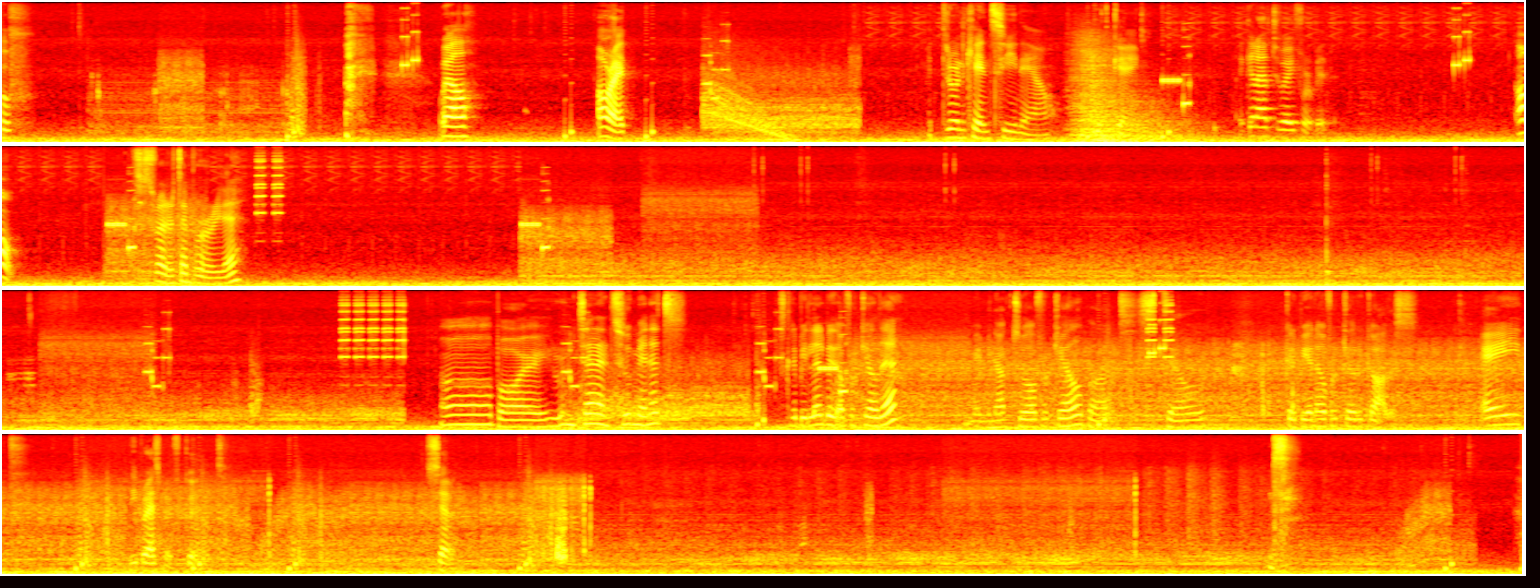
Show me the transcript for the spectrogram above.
Oof. Well, alright. My drone can't see now. Good game. I'm gonna have to wait for a bit. Oh! It's just rather temporary there. Oh Boy, room 10 in 2 minutes. It's gonna be a little bit overkill there. Maybe not too overkill, but still gonna be an overkill regardless. 8. Libra Smith, good. 7.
